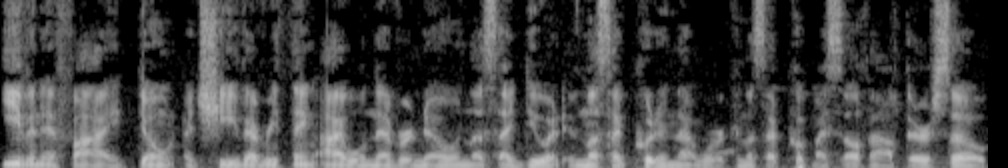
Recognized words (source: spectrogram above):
even if I don't achieve everything, I will never know unless I do it, unless I put in that work, unless I put myself out there. So,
